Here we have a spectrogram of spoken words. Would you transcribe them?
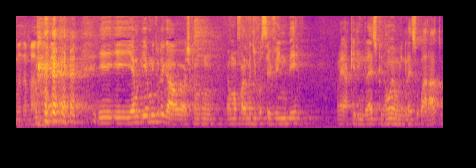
Manda bala. E, e é, e é muito legal, eu acho que é, um- é uma forma de você vender é, aquele ingresso, que não é um ingresso barato,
